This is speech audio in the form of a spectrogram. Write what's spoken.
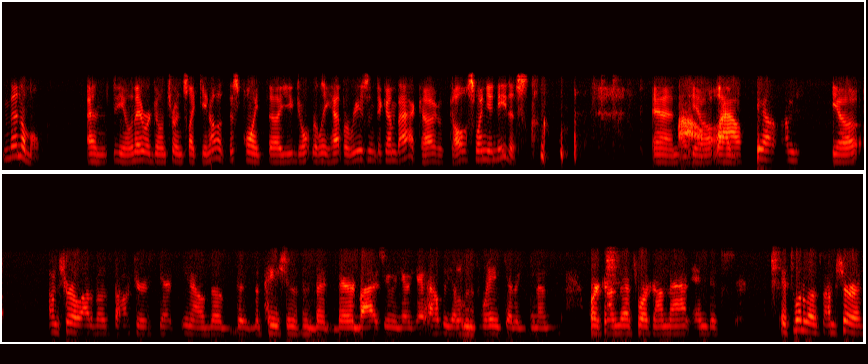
minimal. And you know, they were going through, and it's like, you know, at this point, uh, you don't really have a reason to come back. Uh, call us when you need us. And Wow. you know, Wow. You know, I'm you know, I'm sure a lot of those doctors get, you know, the the, the patients that they're advising you got to get healthy, got to lose weight, got to, you know, work on this, work on that, and it's it's one of those. I'm sure as,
